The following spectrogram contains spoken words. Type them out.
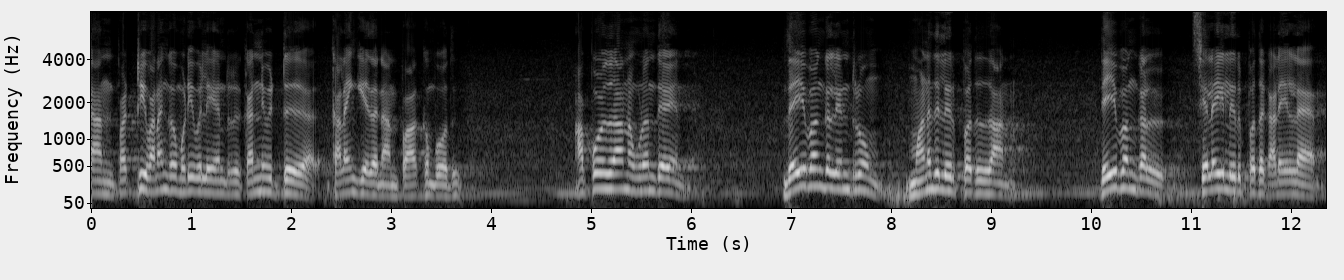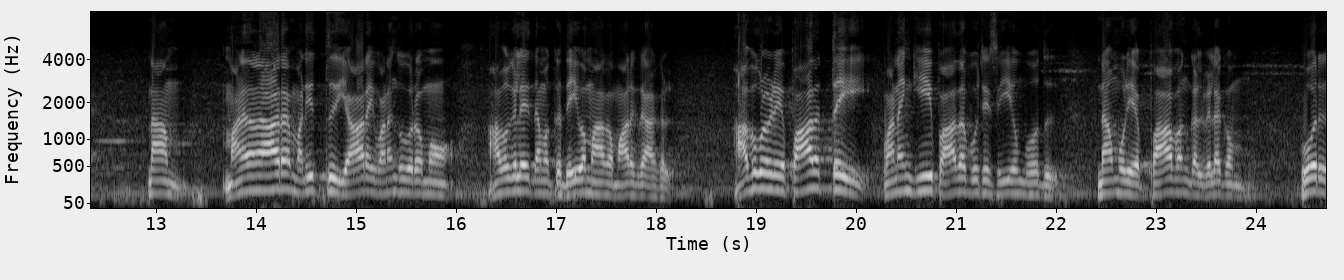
நான் பற்றி வணங்க முடியவில்லை என்று கண்ணிவிட்டு கலங்கியதை நான் பார்க்கும்போது அப்பொழுதுதான் நான் உணர்ந்தேன் தெய்வங்கள் என்றும் மனதில் இருப்பது தான் தெய்வங்கள் சிலையில் இருப்பது கடையில் நாம் மனதார மதித்து யாரை வணங்குகிறோமோ அவர்களே நமக்கு தெய்வமாக மாறுகிறார்கள். அவர்களுடைய பாதத்தை வணங்கி பாத பூஜை செய்யும்போது நம்முடைய பாவங்கள் விலகும். ஒரு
